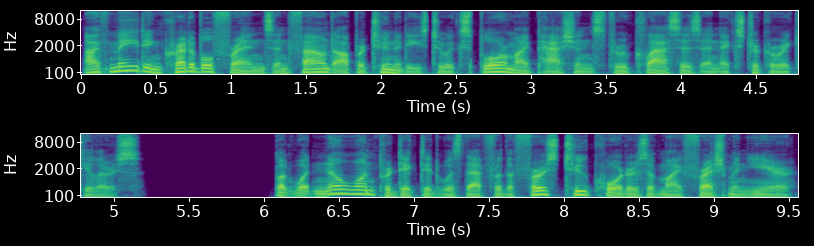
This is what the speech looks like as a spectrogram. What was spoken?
I've made incredible friends and found opportunities to explore my passions through classes and extracurriculars. But what no one predicted was that for the first two quarters of my freshman year,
